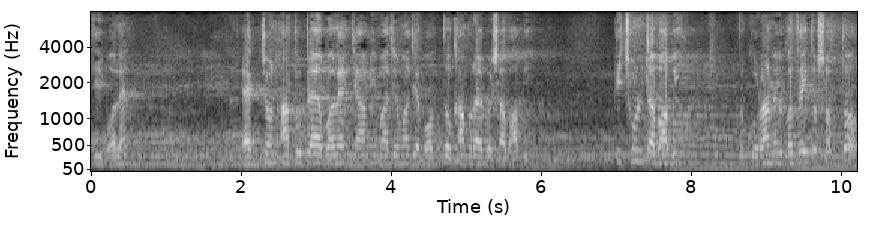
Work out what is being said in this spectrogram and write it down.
কি বলেন? একজন হাতুটায় বলেন যে আমি মাঝে মাঝে বদ্ধ কামরায় বসা ভাবি। পিছনটা ভাবি। তো কোরআনের কথাই তো সত্য।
